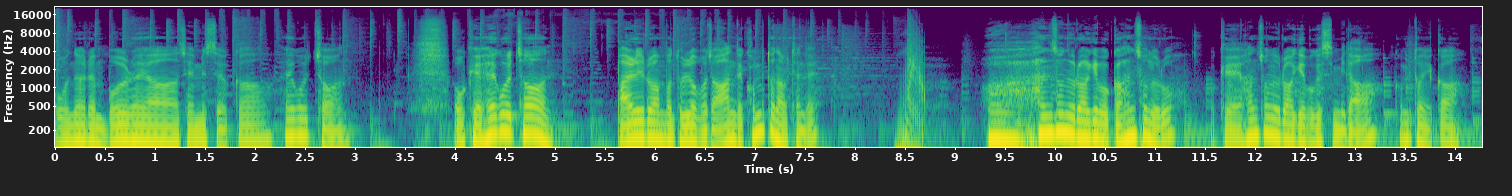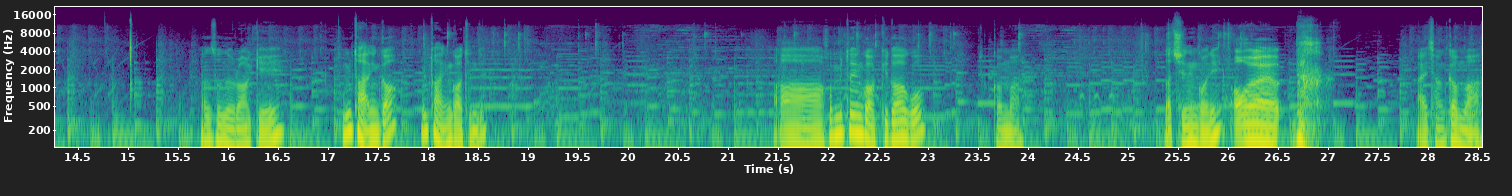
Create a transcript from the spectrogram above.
오늘은 뭘 해야 재밌을까? 해골천 오케이 해골천 발리로 한번 돌려보자 아 근데 컴퓨터 나올 텐데 와, 한 손으로 하게 해볼까 한 손으로? 오케이 한 손으로 하게 해보겠습니다 컴퓨터니까 한 손으로 하기 컴퓨터 아닌가? 컴퓨터 아닌 것 같은데? 아 컴퓨터인 것 같기도 하고 잠깐만 나 지는 거니? 어 야, 야. 아니 잠깐만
